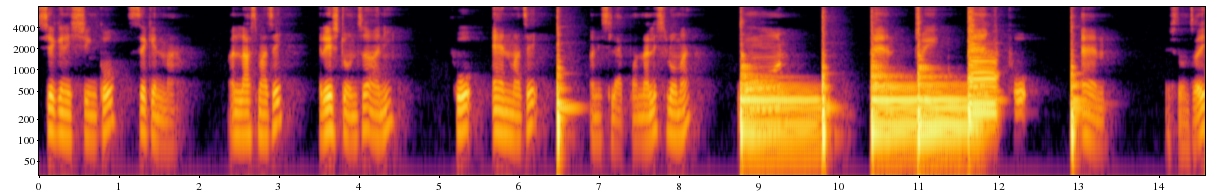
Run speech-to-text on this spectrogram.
सेकेन्ड स्ट्रिङको सेकेन्डमा अनि लास्टमा चाहिँ रेस्ट हुन्छ अनि फो एनमा चाहिँ अनि स्ल्याप भन्नाले स्लोमा one and three and four and यस्तो हुन्छ है।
